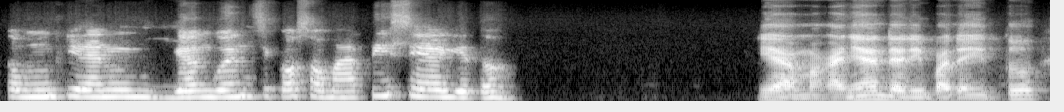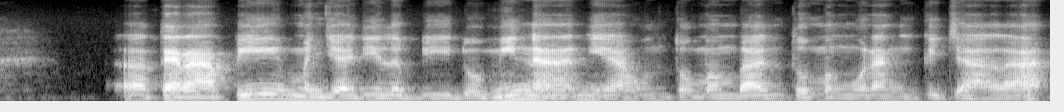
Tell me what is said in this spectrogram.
kemungkinan gangguan psikosomatisnya gitu ya makanya daripada itu terapi menjadi lebih dominan ya untuk membantu mengurangi gejala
